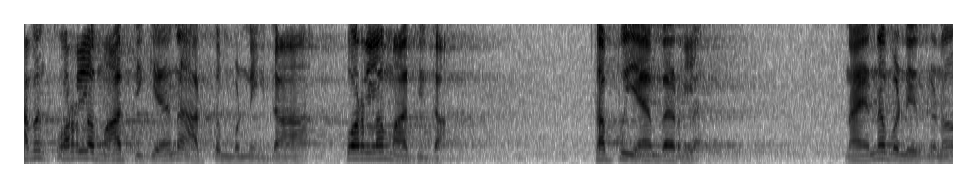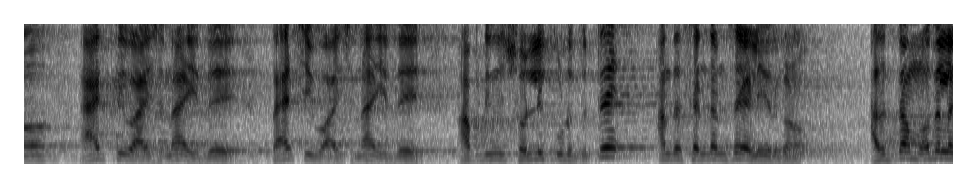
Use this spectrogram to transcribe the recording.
அவன் குரலை மாற்றிக்கன்னு அர்த்தம் பண்ணிக்கிட்டான். குரலை மாற்றிட்டான் தப்பு என் பேரில். நான் என்ன பண்ணியிருக்கணும் ஆக்டிவ் வாய்ஸ்னா இது பேசிவ் வாய்ஸ்னா இது அப்படின்னு சொல்லி கொடுத்துட்டு அந்த சென்டென்ஸை எழுதியிருக்கணும். அதுக்கு தான் முதல்ல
